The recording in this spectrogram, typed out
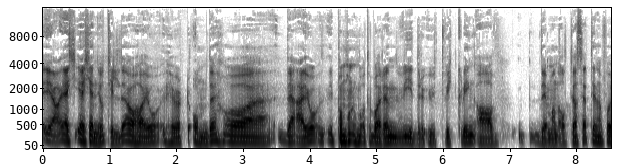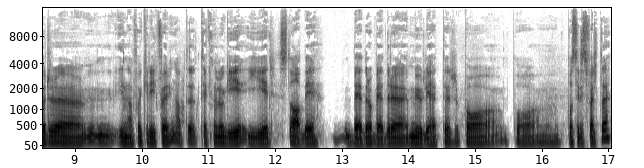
Ja, jeg, jeg, kjenner jo til det og har jo hørt om det. Og det er jo på mange måter bare en videreutvikling av det man alltid har sett innenfor, uh, innenfor krigføring. At teknologi gir stadig bedre og bedre muligheter på, på, på stridsfeltet.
